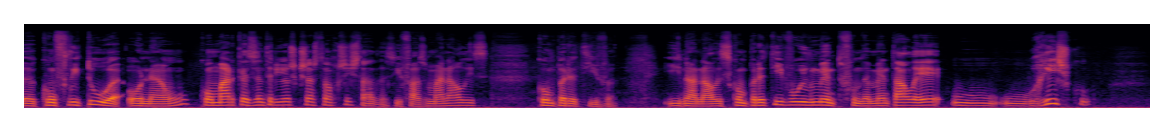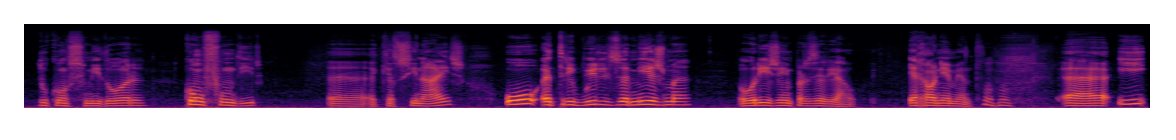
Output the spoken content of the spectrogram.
uh, conflitua ou não com marcas anteriores que já estão registadas e faz uma análise comparativa. E na análise comparativa, o elemento fundamental é o, o risco do consumidor confundir uh, aqueles sinais ou atribuir-lhes a mesma origem empresarial, erroneamente. Uhum. Uh, e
